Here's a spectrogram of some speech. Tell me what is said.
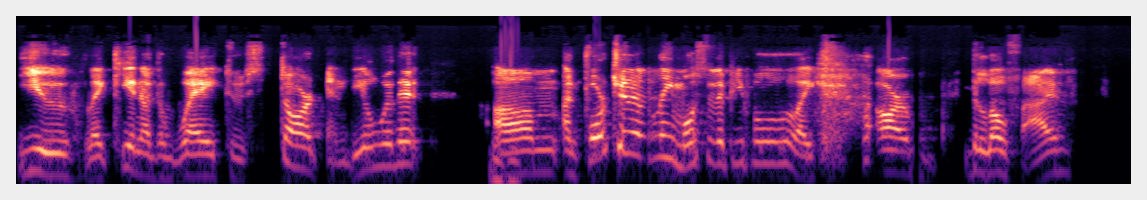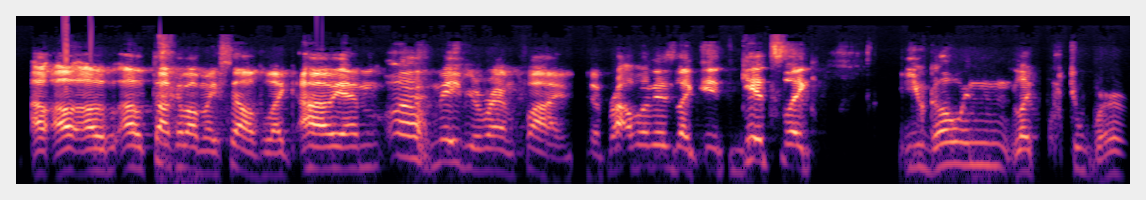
you like you know the way to start and deal with it Mhm. um unfortunately most of the people like are below five. I'll, I'll, I'll- I'll talk about myself like i am uh, maybe around five. The problem is like it gets like you go in like to work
